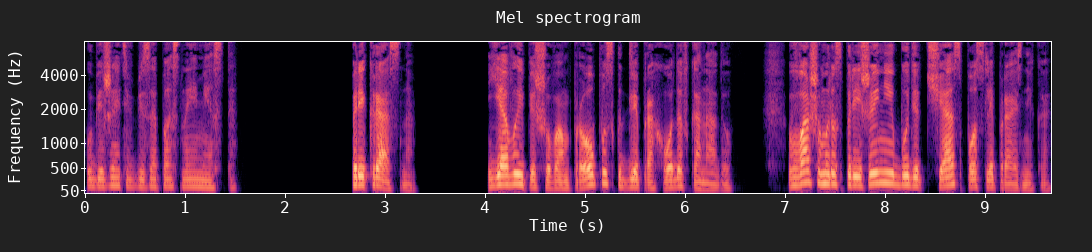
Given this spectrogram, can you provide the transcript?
убежать в безопасное место. «Прекрасно. Я выпишу вам пропуск для прохода в Канаду. В вашем распоряжении будет час после праздника.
